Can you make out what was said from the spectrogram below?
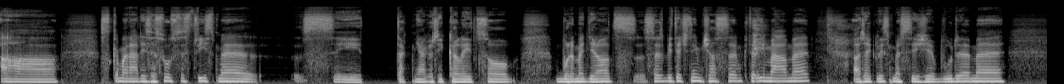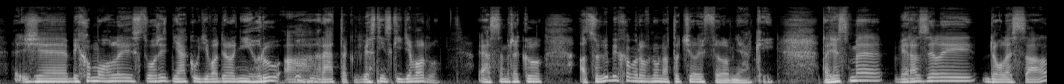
a s kamarády ze sousedství jsme si tak nějak říkali, co budeme dělat se zbytečným časem, který máme a řekli jsme si, že budeme že bychom mohli stvořit nějakou divadelní hru a uh-huh. hrát takový vesnický divadlo. A já jsem řekl, a co kdybychom rovnou natočili film nějaký? Takže jsme vyrazili do lesa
